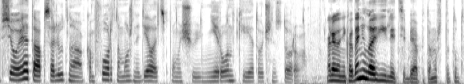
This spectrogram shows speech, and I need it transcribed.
все это абсолютно комфортно можно делать с помощью нейронки, и это очень здорово. Алена, никогда не ловили тебя, потому что тут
